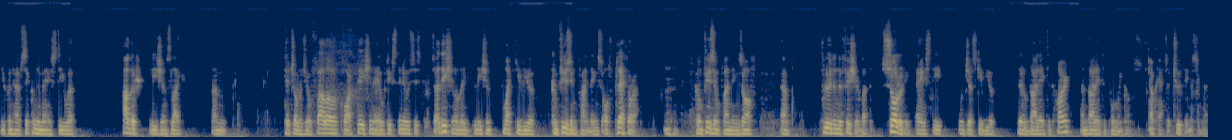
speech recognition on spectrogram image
you can have secundum ASD with other lesions like um, tetralogy of Fallot, coarctation, aortic stenosis. So additional le- lesion might give you confusing findings of plethora, hmm confusing findings of um, fluid in the fissure, but solely ASD would just give you little dilated heart and dilated pulmonary conus. Okay. So two things in there.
